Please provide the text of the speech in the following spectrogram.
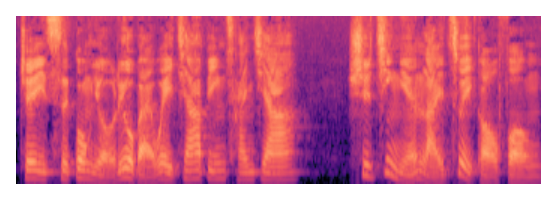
这一次共有六百位嘉宾参加，是近年来最高峰。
